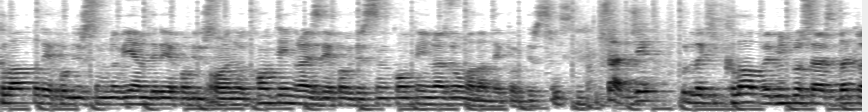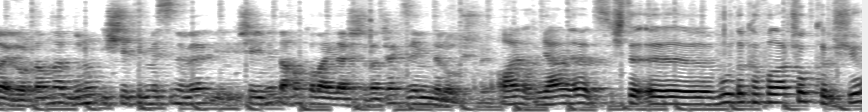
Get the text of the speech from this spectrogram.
cloud'da da yapabilirsin bunu, VM'de de yapabilirsin Aynen. bunu, containerize'de yapabilirsin, containerize olmadan da yapabilirsin. Kesinlikle. Sadece buradaki cloud ve microservice Dockerize ortamlar bunun işletilmesini ve şeyini daha kolaylaştıracak zeminler oluşturuyor. Aynen yani evet işte e, burada kafalar çok karışıyor.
